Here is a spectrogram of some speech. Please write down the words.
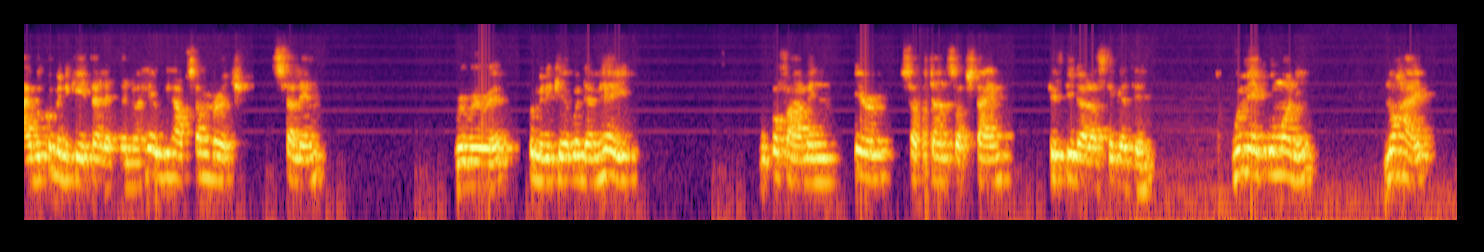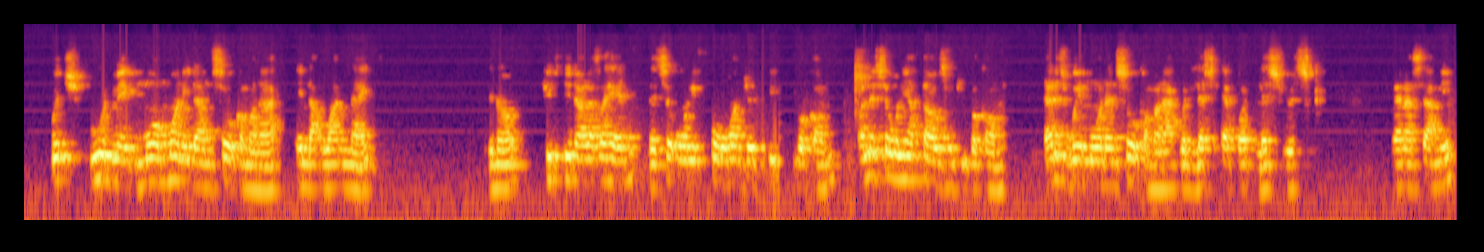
I will communicate and let them know, hey, we have some merch selling. We will communicate with them, hey, we're performing here such and such time, $50 to get in. We make money, no hype, which would make more money than Soca Monarch in that one night. You know, $50 a head, let's say only 400 people come, or let's say only a 1,000 people come. That is way more than Soca Monarch with less effort, less risk. You understand me?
